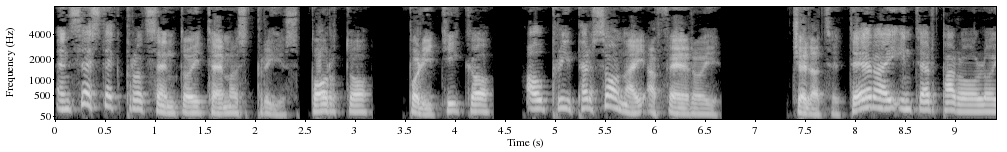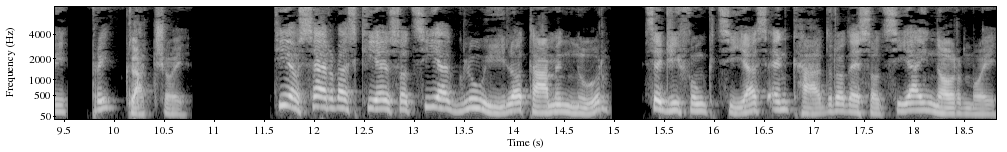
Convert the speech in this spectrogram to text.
En sestec procentoi temas pri sporto, politico, au pri personai aferoi, ce la ceterai interparoloi pri claccioi. Tio servas kiel socia gluilo tamen nur, se gi funccias en cadro de sociai normoi.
